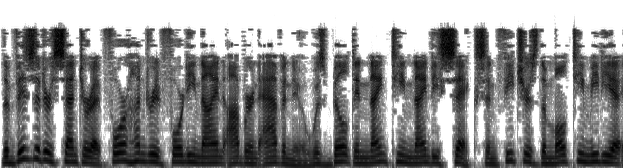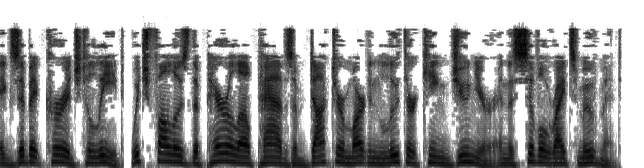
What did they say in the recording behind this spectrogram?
The Visitor Center at 449 Auburn Avenue was built in 1996 and features the multimedia exhibit Courage to Lead, which follows the parallel paths of Dr. Martin Luther King Jr. and the Civil Rights Movement.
